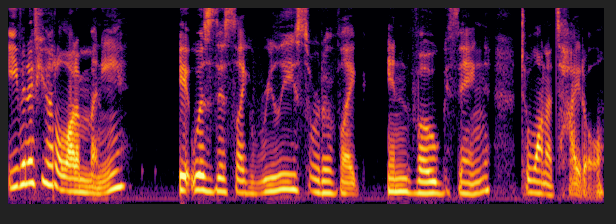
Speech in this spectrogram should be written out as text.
even if you had a lot of money, it was this like really sort of like in vogue thing to want a title.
